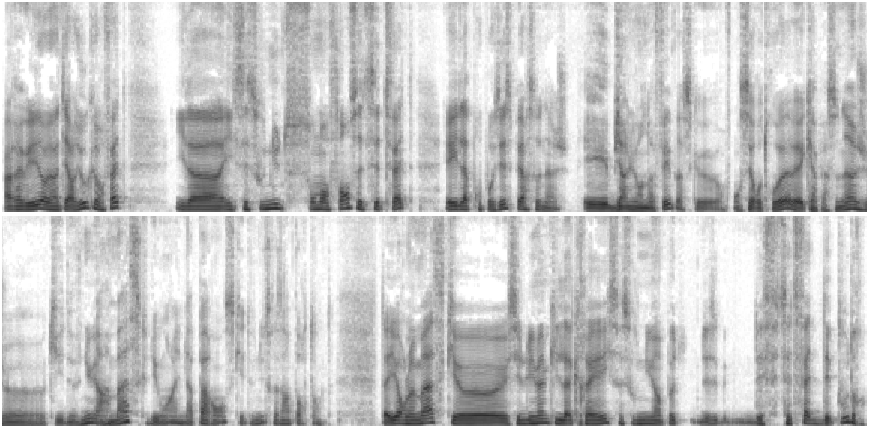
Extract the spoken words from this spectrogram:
a révélé dans l'interview qu'en fait, il a, il s'est souvenu de son enfance et de cette fête et il a proposé ce personnage. Et bien lui en a fait parce que on s'est retrouvé avec un personnage euh, qui est devenu un masque, du moins une apparence qui est devenue très importante. D'ailleurs, le masque, euh, c'est lui-même qui l'a créé. Il s'est souvenu un peu de, cette fête des poudres.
